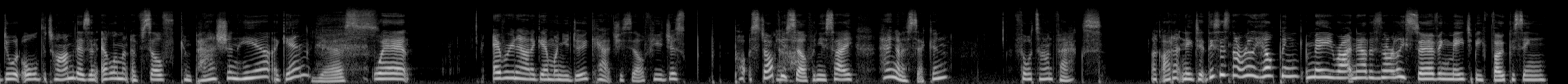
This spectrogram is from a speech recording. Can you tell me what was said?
do it all the time. There's an element of self compassion here again, yes. where every now and again when you do catch yourself, you just po- stop yourself and you say, "Hang on a second, thoughts aren't facts. Like I don't need to. This is not really helping me right now. This is not really serving me to be focusing."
